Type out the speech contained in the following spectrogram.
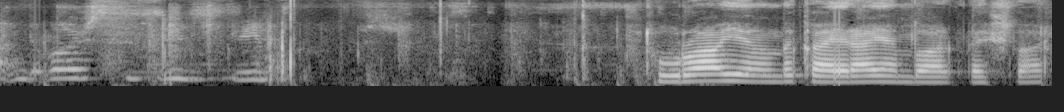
Ben de var sizi izleyeyim. Tuğra yanında Kayra yanında arkadaşlar.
